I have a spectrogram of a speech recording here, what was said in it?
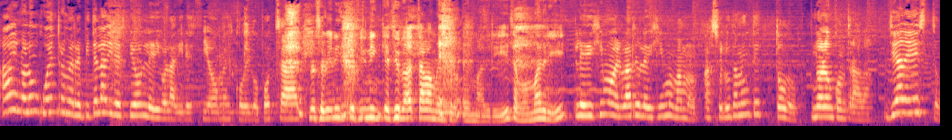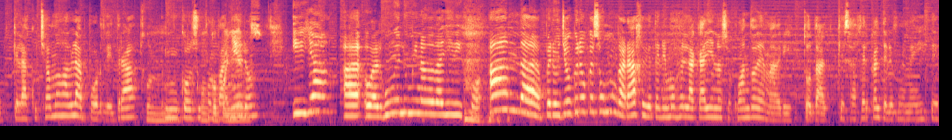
Ay, no lo encuentro, me repite la dirección. Le digo la dirección, el código postal. No sabía ni en qué, ni en qué ciudad estábamos. En Madrid, estamos en Madrid. Le dijimos el barrio, le dijimos, vamos, absolutamente todo. No lo encontraba. Ya de esto, que la escuchamos hablar por detrás Con- con, sus con compañeros, compañeros. Y ya a- o algún iluminado de allí dijo, anda, pero yo creo que eso es un garaje que tenemos en la calle no sé cuánto de Madrid. Total, que se acerca al teléfono y me dice,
